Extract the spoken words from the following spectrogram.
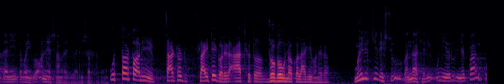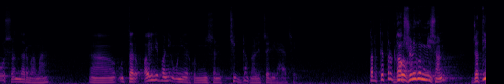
चाहिँ नि तपाईँको अन्य साम्राज्यवादी शक्ति। उत्तर त अनि चार्टर्ड फ्लाइटै गरेर आएको थियो त जोगाउनको लागि भनेर। मैले के देख्छु भन्दाखेरि उनीहरू नेपालको सन्दर्भमा उत्तर अहिले पनि उनीहरूको मिसन ठिक ढङ्गले चलिरहेको छैन। तर त्यत्रो दक्षिणको मिसन जति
